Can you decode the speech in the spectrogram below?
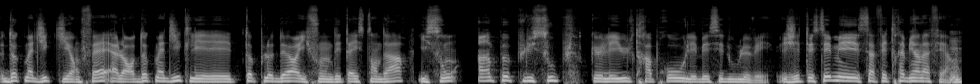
Doc Magic qui en fait. Alors Doc Magic, les top loaders, ils font des tailles standards. Ils sont un peu plus souples que les Ultra Pro ou les BCW. J'ai testé, mais ça fait très bien l'affaire. Hein.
